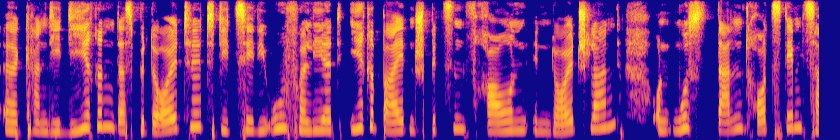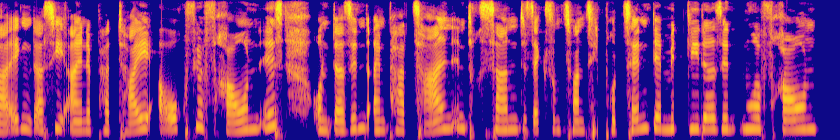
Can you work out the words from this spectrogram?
äh, kandidieren. Das bedeutet, die CDU verliert ihre beiden Spitzenfrauen in Deutschland und muss dann trotzdem zeigen, dass sie eine Partei auch für Frauen ist. Und da sind ein paar Zahlen interessant. 26 Prozent der Mitglieder Mitglieder sind nur Frauen.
